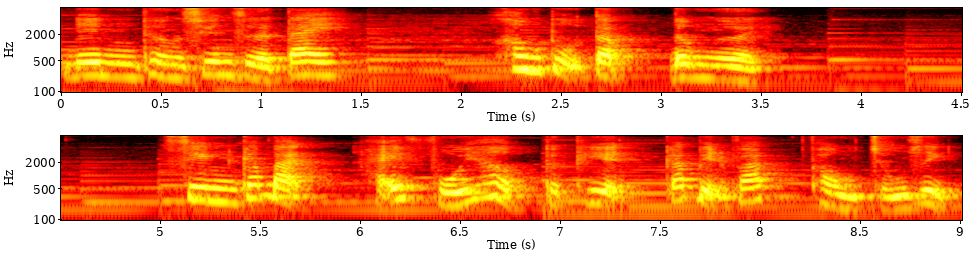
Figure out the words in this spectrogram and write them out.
nên thường xuyên rửa tay, không tụ tập đông người. Xin các bạn hãy phối hợp thực hiện các biện pháp phòng chống dịch.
